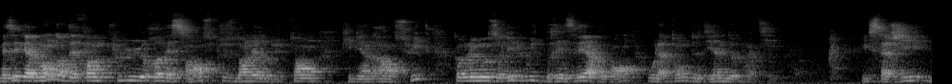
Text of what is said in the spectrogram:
mais également dans des formes plus renaissance, plus dans l'ère du temps qui viendra ensuite, comme le mausolée de Louis de Brézé à Rouen ou la tombe de Diane de Poitiers. Il s'agit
